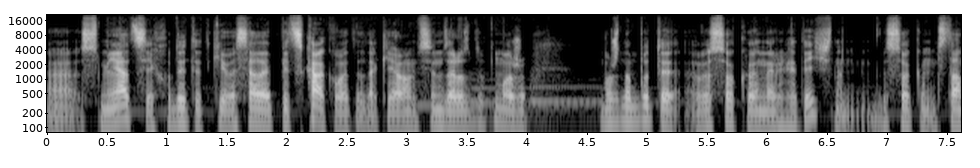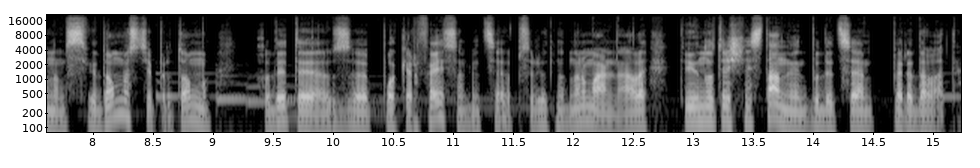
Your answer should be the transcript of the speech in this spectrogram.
е, сміятися і ходити такі веселі, підскакувати. Так, я вам всім зараз допоможу. Можна бути високоенергетичним, високим станом свідомості, при тому ходити з покерфейсом, і це абсолютно нормально. Але твій внутрішній стан він буде це передавати.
